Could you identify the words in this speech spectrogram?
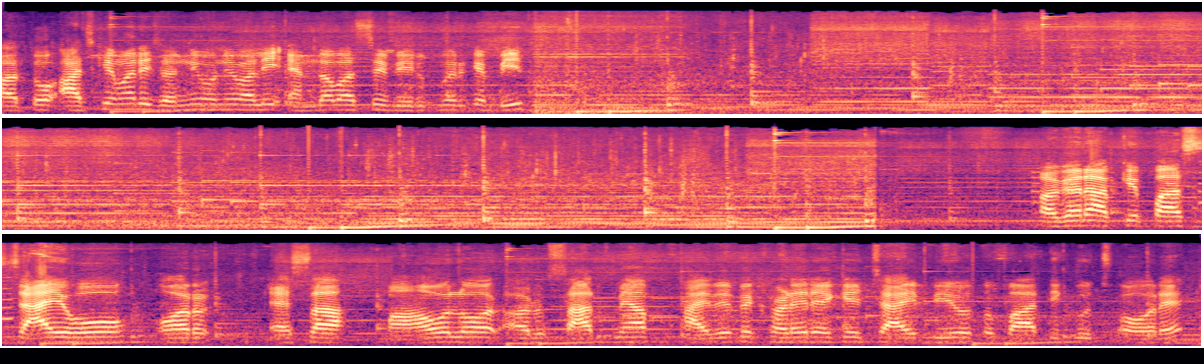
हाँ, तो आज की हमारी जर्नी होने वाली अहमदाबाद से वीरपुर के बीच। अगर आपके पास चाय हो और ऐसा माहौल हो और साथ में आप हाईवे पे खड़े रह के चाय पियो तो बात ही कुछ और है।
